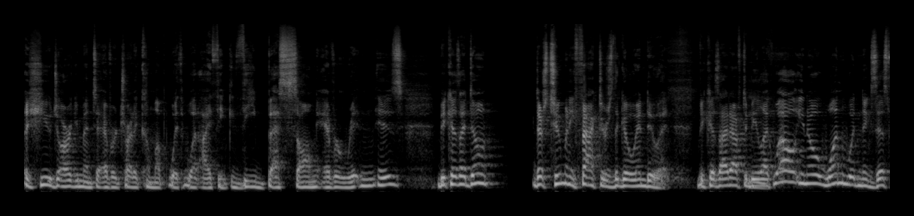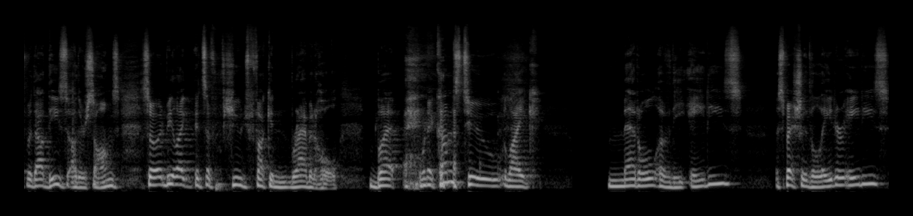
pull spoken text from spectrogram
a huge argument to ever try to come up with what I think the best song ever written is because I don't there's too many factors that go into it because I'd have to be mm. like, well, you know, one wouldn't exist without these other songs. So it'd be like it's a huge fucking rabbit hole. But when it comes to like metal of the 80s, especially the later 80s,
